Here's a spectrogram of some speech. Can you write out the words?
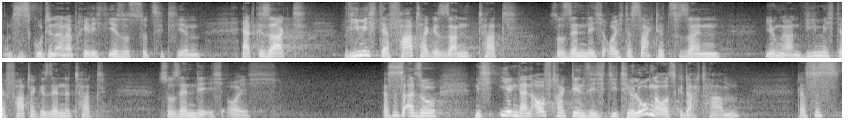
und es ist gut, in einer Predigt Jesus zu zitieren. Er hat gesagt, wie mich der Vater gesandt hat, so sende ich euch. Das sagt er zu seinen Jüngern. Wie mich der Vater gesendet hat, so sende ich euch. Das ist also nicht irgendein Auftrag, den sich die Theologen ausgedacht haben, Das ist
